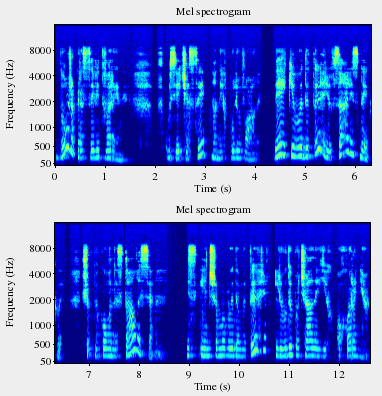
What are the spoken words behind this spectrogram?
дуже красиві тварини. В усі часи на них полювали. Деякі види тигрів взагалі зникли. Щоб такого не сталося, із іншими видами тигрів люди почали їх охороняти.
